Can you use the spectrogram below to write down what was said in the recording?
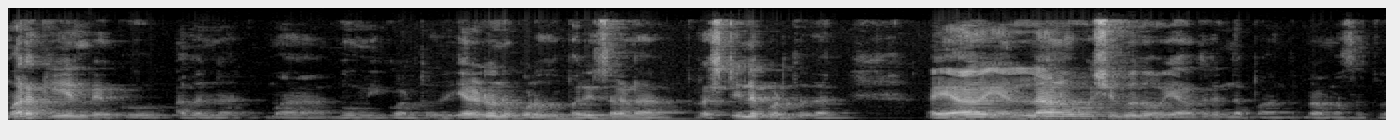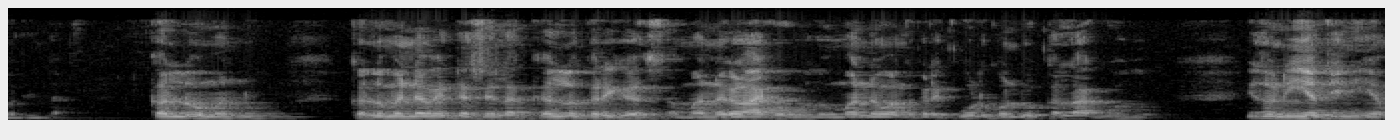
ಮರಕ್ಕೆ ಏನು ಬೇಕು ಅದನ್ನ ಭೂಮಿ ಕೊಡ್ತದೆ. ಎರಡನ್ನೂ ಕೊಡೋದು ಪರಿಸರ ದೃಷ್ಟಿನೇ ಕೊಡ್ತದ. ಯಾ- ಎಲ್ಲಾನು ಸಿಗೋದು ಯಾವ್ದರಿಂದಪ್ಪ ಅಂದ್ರೆ ಬ್ರಹ್ಮಸತ್ವದಿಂದ. ಕಲ್ಲು, ಮಣ್ಣು. ಕಲ್ಲು ಮಣ್ಣ ವ್ಯತ್ಯಾಸ ಇಲ್ಲ. ಕಲ್ಲು ಕರಿಗೆ ಮಣ್ಣುಗಳಾಗಬಹುದು, ಮಣ್ಣು ಒಂದು ಕಡೆ ಕೂಡ್ಕೊಂಡು ಕಲ್ಲಾಗಬಹುದು. ಇದು ನಿಯತಿ ನಿಯಮ.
